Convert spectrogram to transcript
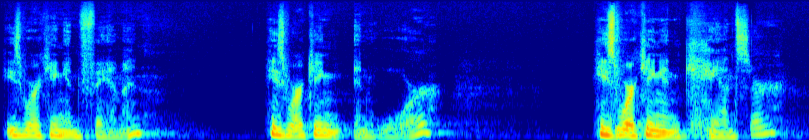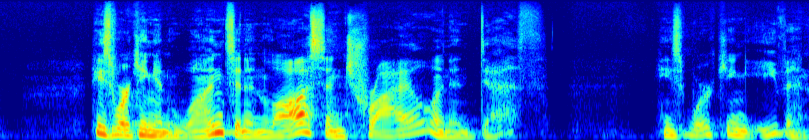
He's working in famine, He's working in war, He's working in cancer. He's working in want and in loss and trial and in death. He's working even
